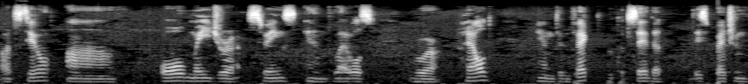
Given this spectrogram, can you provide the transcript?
but still uh, all major swings and levels were held and in fact we could say that this pattern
